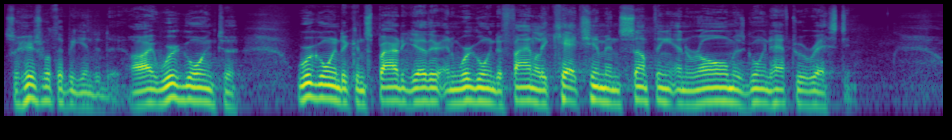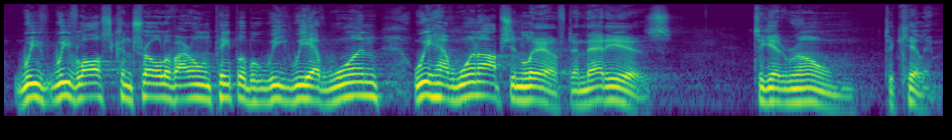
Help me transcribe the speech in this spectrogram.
So here's what they begin to do. All right, we're going to we're going to conspire together and we're going to finally catch him in something, and Rome is going to have to arrest him. We've, we've lost control of our own people, but we, we, have one, we have one option left, and that is to get Rome to kill him.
